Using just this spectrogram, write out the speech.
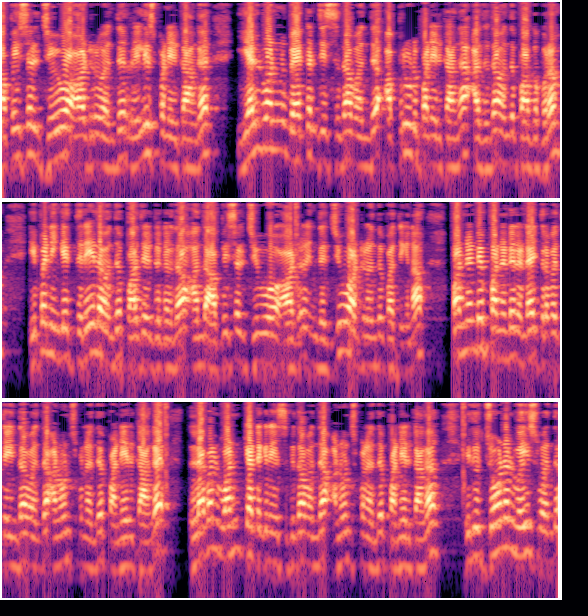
official G O order வந்து ரிலீஸ் பண்ணிருக்காங்க எல் ஒன் வேகன்சிஸ் தான் வந்து அப்ரூவ்டு பண்ணிருக்காங்க அதுதான் வந்து பார்க்க போறோம். இப்ப நீங்க திரையில வந்து பார்த்துட்டு இருக்கிறதா அந்த அபிஷியல் ஜியோ ஆர்டர் இந்த ஜியோ ஆர்டர் வந்து பாத்தீங்கன்னா பன்னெண்டு பன்னெண்டு ரெண்டாயிரத்தி இருபத்தி ஐந்து தான் வந்து அனௌன்ஸ்மெண்ட் வந்து பண்ணிருக்காங்க லெவல் ஒன் கேட்டகரிஸ்க்கு தான் வந்து அனௌன்ஸ்மெண்ட் வந்து பண்ணிருக்காங்க இது ஜோனல் வைஸ் வந்து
